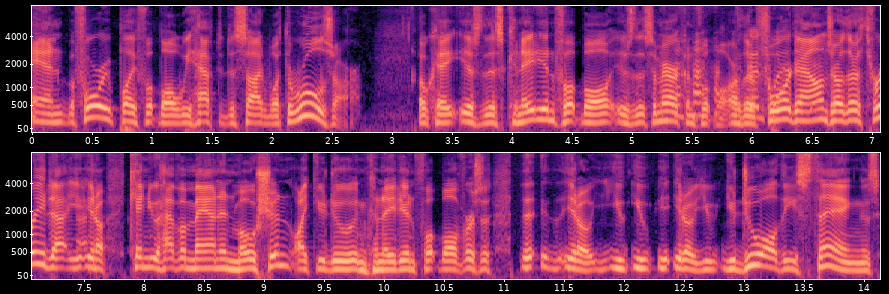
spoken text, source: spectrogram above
And before we play football, we have to decide what the rules are okay, is this Canadian football? Is this American football? Are there four question. downs? Are there three downs? You, you, know, can you have a man in motion like you do in Canadian football versus, you know, you, you, you know, you, you do all these things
